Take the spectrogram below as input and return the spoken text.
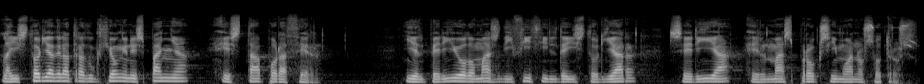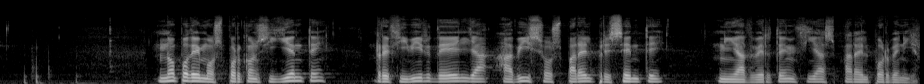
la historia de la traducción en España está por hacer, y el período más difícil de historiar sería el más próximo a nosotros. No podemos, por consiguiente, recibir de ella avisos para el presente ni advertencias para el porvenir.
